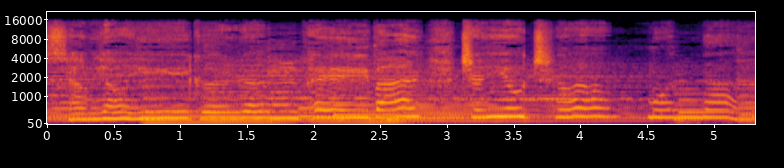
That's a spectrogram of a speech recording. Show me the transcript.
想要一个人陪伴，真有这么难？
